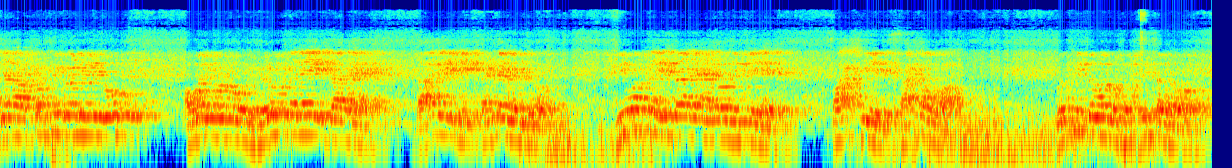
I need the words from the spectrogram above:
ಅಜ್ಜನ ಕಪ್ಪಿಗಳಿದ್ದು ಅವರಿವರು ಹೇಳುತ್ತಲೇ ಇದ್ದಾರೆ. ದಾರಿಯಲ್ಲಿ ಕಂಡವೆಂದು ಜೀವಂತ ಇದ್ದಾರೆ ಅನ್ನೋದಕ್ಕೆ ಸಾಕ್ಷಿ ಸಾಕಲ್ವ? ಗೊತ್ತಿದ್ದವರು ಬಚ್ಚಿಟ್ಟರೋ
